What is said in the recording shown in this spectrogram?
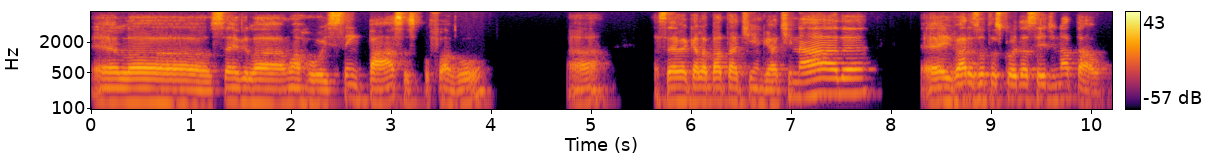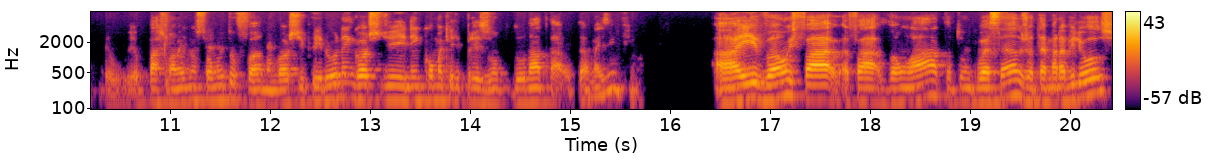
ela serve lá um arroz sem passas, por favor, tá? Serve aquela batatinha gratinada, é, e várias outras coisas da ceia de Natal. Eu, eu, particularmente, não sou muito fã, não gosto de peru, nem gosto de, nem como aquele presunto do Natal. Então, mas enfim. Aí vão e fa, fa, vão lá, estão conversando, o jantar é maravilhoso,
